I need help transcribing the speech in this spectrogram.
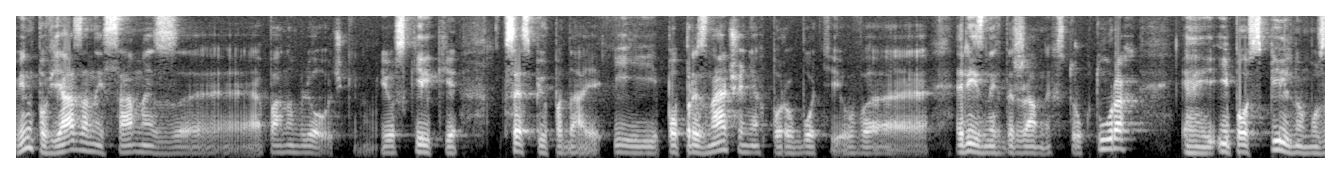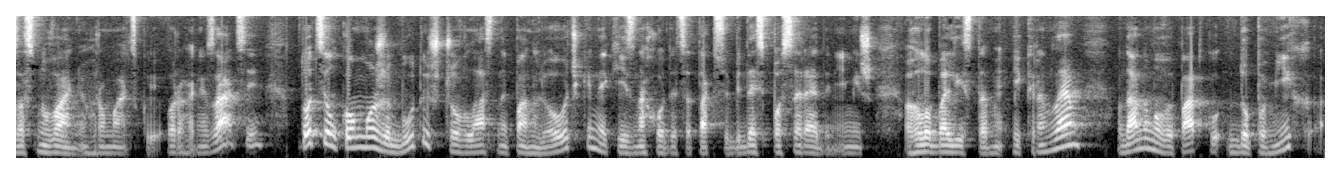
він пов'язаний саме з е, паном Льовочкіним. І оскільки все співпадає і по призначеннях, по роботі в е, різних державних структурах. Е, і по спільному заснуванню громадської організації, то цілком може бути, що власне пан Льовочкін, який знаходиться так собі десь посередині між глобалістами і Кремлем, в даному випадку допоміг е,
